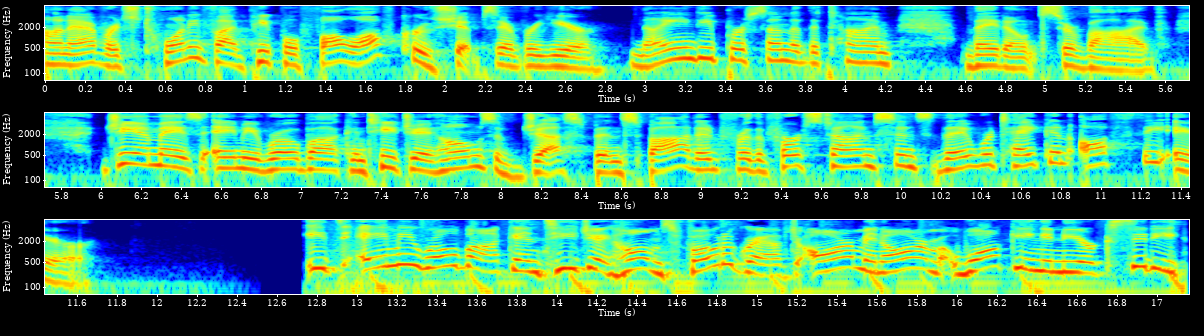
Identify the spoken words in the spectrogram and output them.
On average, 25 people fall off cruise ships every year. 90% of the time, they don't survive. GMA's Amy Robach and TJ Holmes have just been spotted for the first time since they were taken off the air. It's Amy Robach and TJ Holmes photographed arm in arm walking in New York City,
